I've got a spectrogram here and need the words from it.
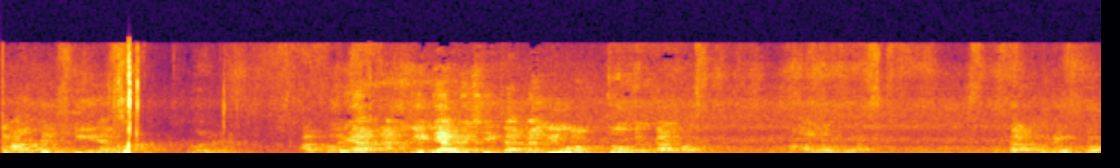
Memang tinggi lah. Apa yang akhir dia mesti tak nak Kaabah. Allah buat. Tak menyuka.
